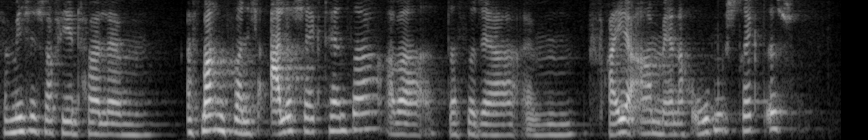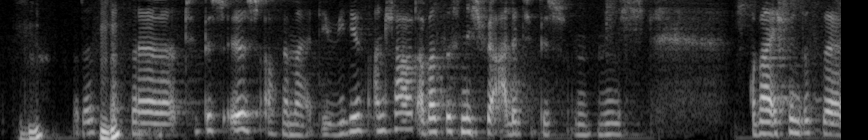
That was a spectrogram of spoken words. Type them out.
Für mich ist auf jeden Fall, ähm, es machen zwar nicht alle Shake-Tänzer, aber dass so der ähm, freie Arm mehr nach oben gestreckt ist. Mhm. So das, Mhm. was äh, typisch ist, auch wenn man die Videos anschaut. Aber es ist nicht für alle typisch. Und nicht, aber ich finde, das äh,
